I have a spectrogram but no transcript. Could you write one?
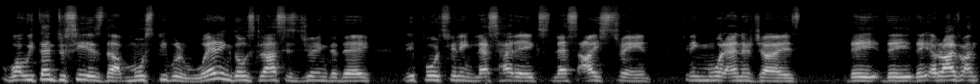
what we tend to see is that most people wearing those glasses during the day report feeling less headaches, less eye strain, feeling more energized. They they they arrive on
